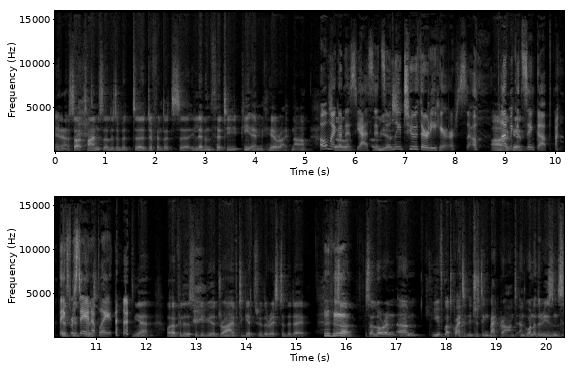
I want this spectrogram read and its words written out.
yeah, so our time's a little bit uh, different. It's uh, 11.30 p.m. here right now. oh my So- goodness, yes, oh, it's yes. only two thirty here. So Ah, glad we could sync up. Thanks for good, staying good. up late. Yeah, well, hopefully this will give you a drive to get through the rest of the day. Mm-hmm. So, so Lauren, um, you've got quite an interesting background, and one of the reasons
